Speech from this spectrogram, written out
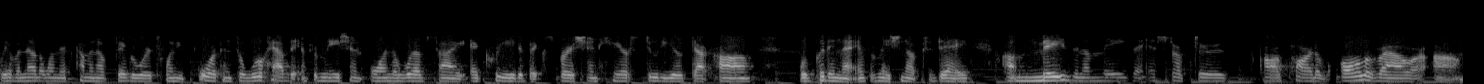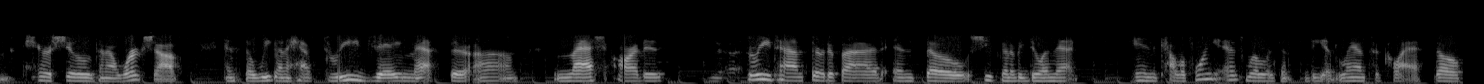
we have another one that's coming up February 24th, and so we'll have the information on the website at creativexpressionhairstudios.com. We're putting that information up today. Amazing, amazing instructors are part of all of our um, hair shows and our workshops. And so we're going to have 3J Master um, lash artist, three times certified, and so she's going to be doing that in California as well as the Atlanta class. So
